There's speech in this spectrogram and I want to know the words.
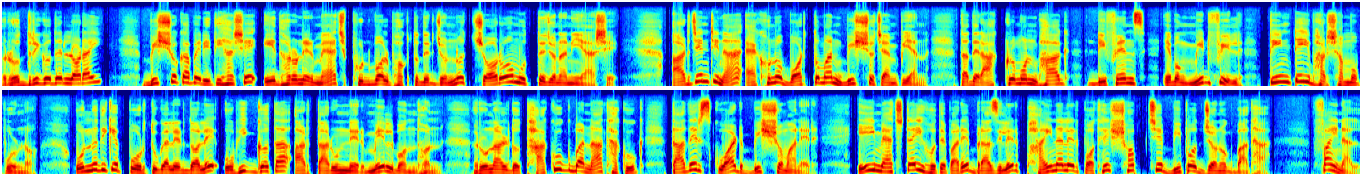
রদ্রিগোদের লড়াই? বিশ্বকাপের ইতিহাসে এ ধরনের ম্যাচ ফুটবল ভক্তদের জন্য চরম উত্তেজনা নিয়ে আসে। আর্জেন্টিনা এখনও বর্তমান বিশ্ব চ্যাম্পিয়ন। তাদের আক্রমণ ভাগ, ডিফেন্স এবং মিডফিল্ড তিনটেই ভারসাম্যপূর্ণ। অন্যদিকে পর্তুগালের দলে অভিজ্ঞতা আর তারুণ্যের মেলবন্ধন। রোনাল্ডো থাকুক বা না থাকুক, তাদের স্কোয়াড বিশ্বমানের। এই ম্যাচটাই হতে পারে ব্রাজিলের ফাইনালের পথে সবচেয়ে বিপজ্জনক বাধা। ফাইনাল।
